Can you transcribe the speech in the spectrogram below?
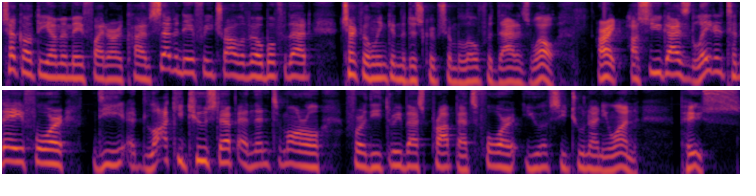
check out the MMA Fight Archive. Seven day free trial available for that. Check the link in the description below for that as well. All right, I'll see you guys later today for the Locky two step and then tomorrow for the three best prop bets for UFC 291. Peace.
